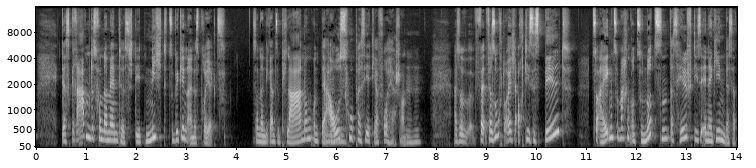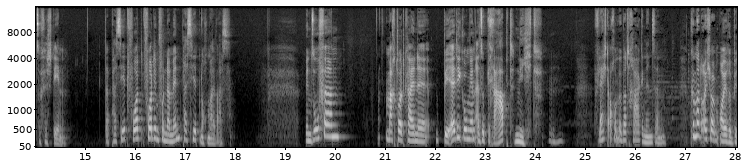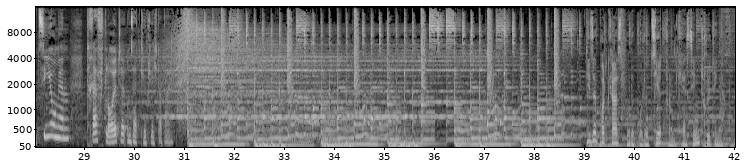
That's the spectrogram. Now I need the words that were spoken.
Das Graben des Fundamentes steht nicht zu Beginn eines Projekts, sondern die ganze Planung und der mhm. Aushub passiert ja vorher schon. Mhm. Also versucht euch auch dieses Bild zu eigen zu machen und zu nutzen. Das hilft, diese Energien besser zu verstehen. Da passiert vor, vor dem Fundament passiert noch mal was. Insofern macht heute keine Beerdigungen, also grabt nicht. Mhm. Vielleicht auch im übertragenen Sinn. Kümmert euch um eure Beziehungen, trefft Leute und seid glücklich dabei. Dieser Podcast wurde produziert von Kerstin Trütinger.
